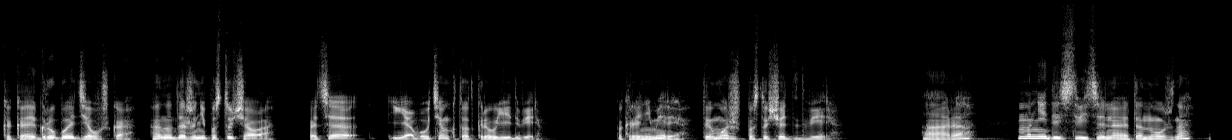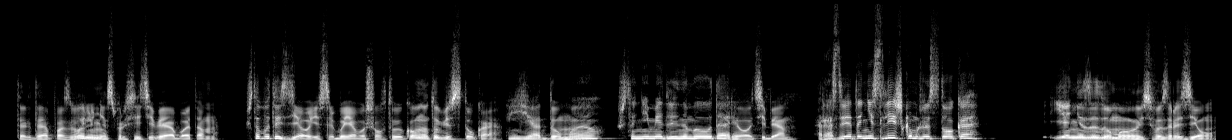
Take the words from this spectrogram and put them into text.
Какая грубая девушка. Она даже не постучала. Хотя я был тем, кто открыл ей дверь. По крайней мере, ты можешь постучать в дверь. Ара, мне действительно это нужно? Тогда позволь мне спросить тебя об этом. Что бы ты сделал, если бы я вошел в твою комнату без стука? Я думаю, что немедленно бы ударил тебя. Разве это не слишком жестоко? Я не задумываясь возразил.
